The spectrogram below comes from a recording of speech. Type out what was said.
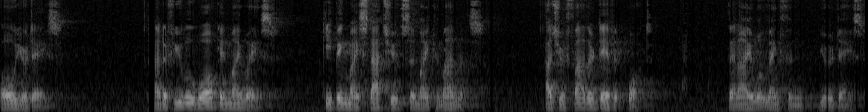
all your days. And if you will walk in my ways, keeping my statutes and my commandments, as your father David walked, then I will lengthen your days.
